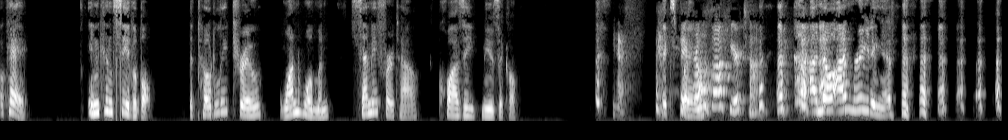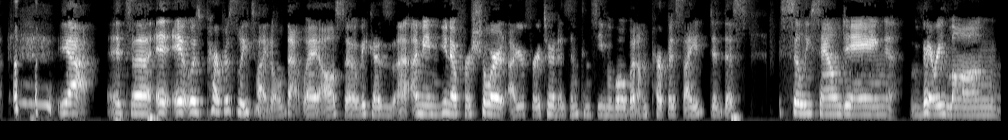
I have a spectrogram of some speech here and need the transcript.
Okay. Inconceivable. The totally true one woman semi-fertile quasi musical yes Explain. it rolls off your tongue. I know I'm reading it. yeah, it's a. It, it, was purposely titled that way also because uh, I mean, you know, for short, I refer to it as inconceivable, but on purpose, I did this silly sounding, very long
